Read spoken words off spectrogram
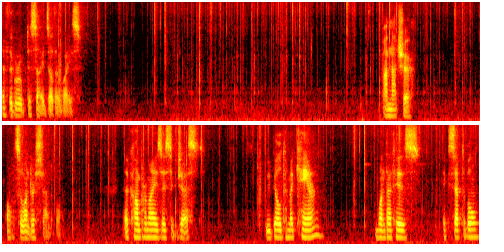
if the group decides otherwise? I'm not sure. Also understandable. A compromise I suggest we build him a cairn, one that is acceptable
